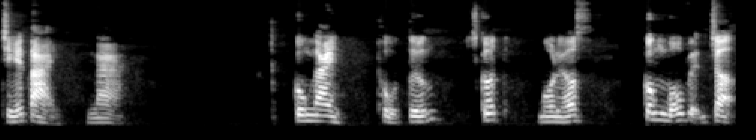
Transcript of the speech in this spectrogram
chế tài Nga. Cùng ngày, Thủ tướng Scott Morrison công bố viện trợ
